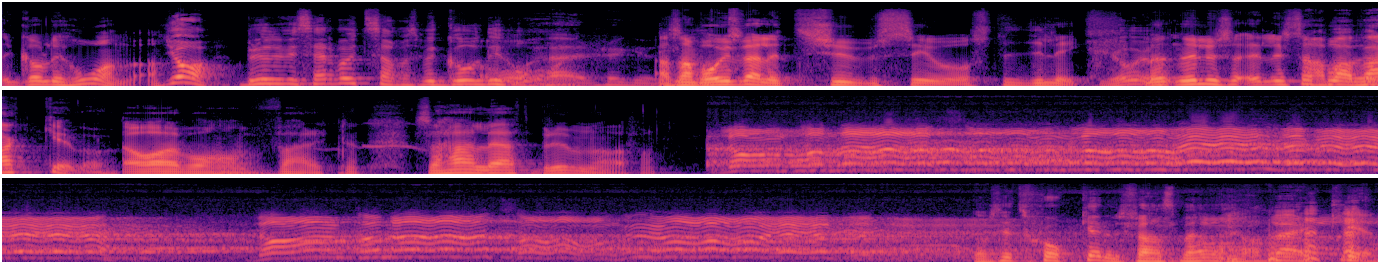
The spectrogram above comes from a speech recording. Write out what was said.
Goldie Hawn va? Ja, Bruno Wintzell var ju tillsammans med Goldie Hawn. herregud. Alltså han var ju väldigt tjusig och stilig. Jo, jo. Men nu lyssna, lyssna han på... var vacker va? Ja, det var han verkligen. Så här lät Bruno i alla fall. De ser chockade ut, fransmännen. Ja, verkligen.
